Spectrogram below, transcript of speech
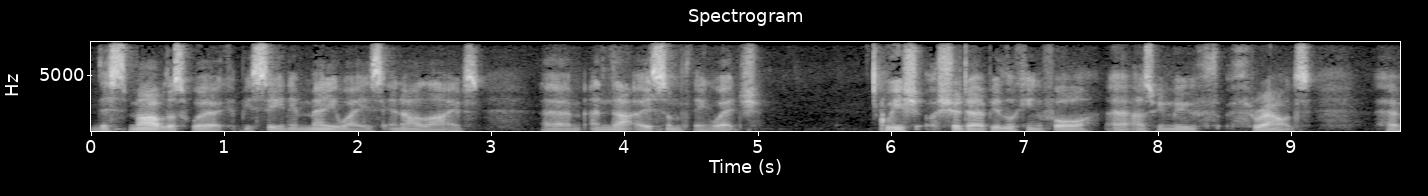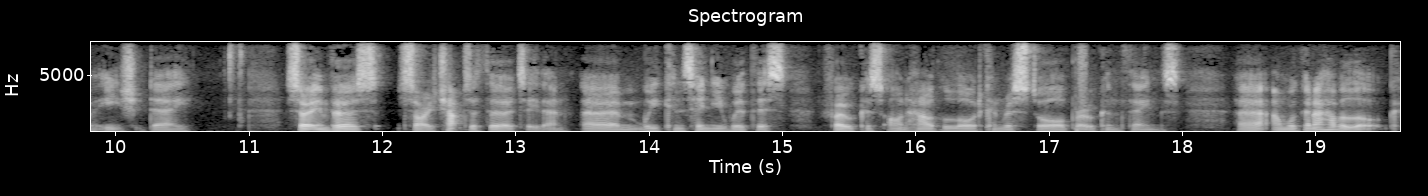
this marvelous work can be seen in many ways in our lives, um, and that is something which we sh- should uh, be looking for uh, as we move th- throughout uh, each day. So, in verse, sorry, chapter 30, then, um, we continue with this focus on how the Lord can restore broken things. Uh, and we're going to have a look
